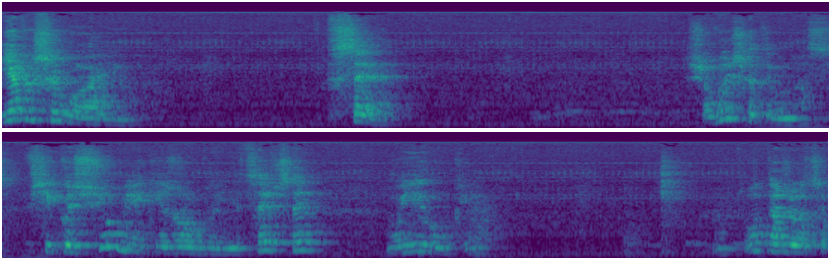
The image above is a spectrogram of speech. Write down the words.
Я вишиваю все, що вишити у нас, всі костюми, які зроблені, це все мої руки. От навіть оце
